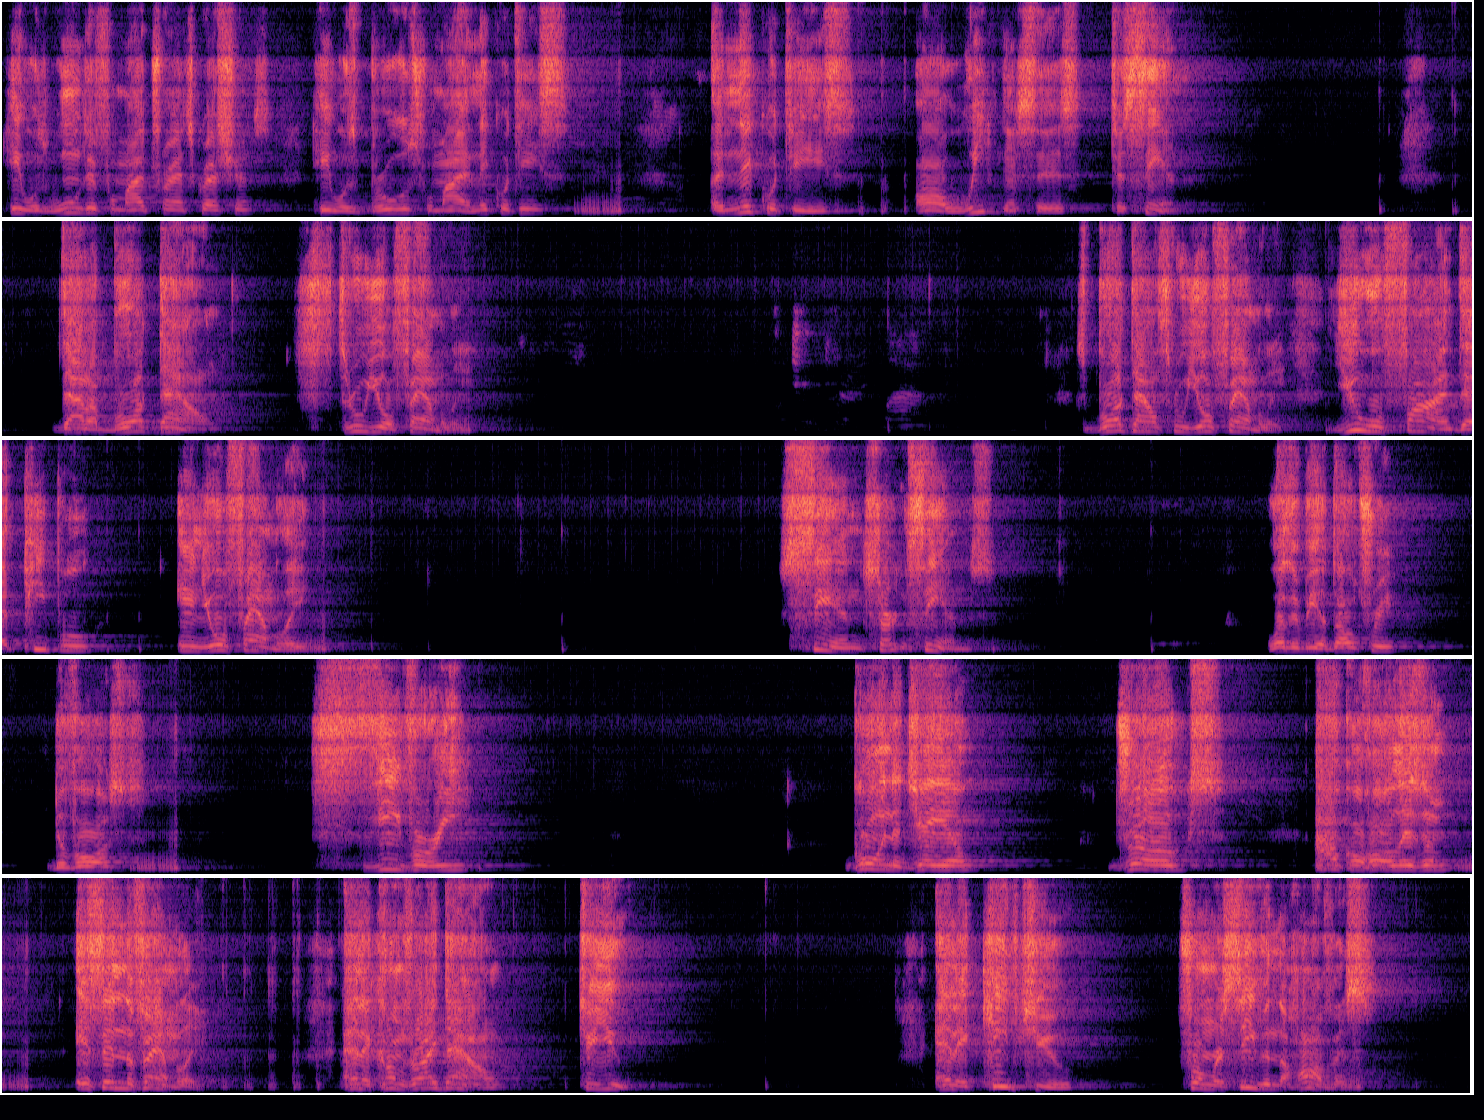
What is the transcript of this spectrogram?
he was wounded for my transgressions. He was bruised for my iniquities. Iniquities are weaknesses to sin that are brought down through your family. It's brought down through your family. You will find that people in your family sin certain sins, whether it be adultery, divorce, thievery, going to jail, drugs, alcoholism. It's in the family. And it comes right down to you. And it keeps you from receiving the harvest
